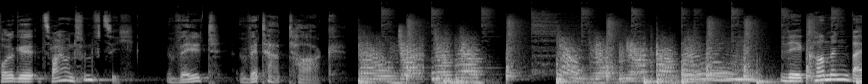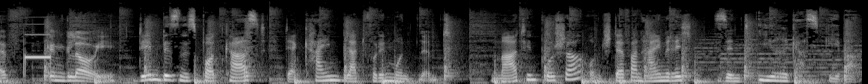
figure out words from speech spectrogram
Folge 52 Weltwettertag. Willkommen bei Fucking Glory, dem Business Podcast, der kein Blatt vor den Mund nimmt. Martin Puscher und Stefan Heinrich sind ihre Gastgeber.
